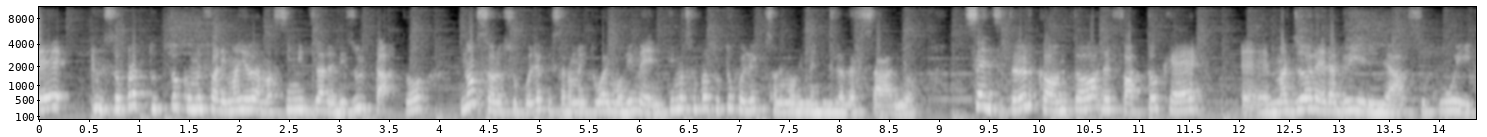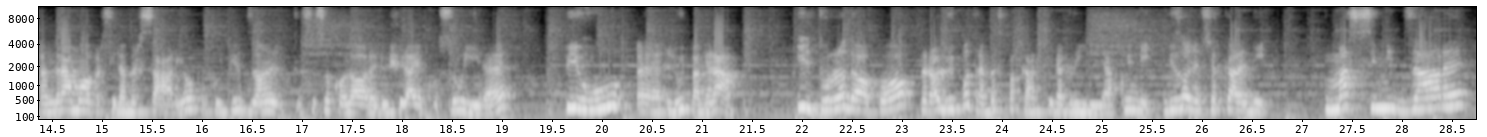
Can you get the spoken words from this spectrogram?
e soprattutto come fare in maniera da massimizzare il risultato non solo su quelli che saranno i tuoi movimenti, ma soprattutto quelli che sono i movimenti dell'avversario, senza tener conto del fatto che eh, maggiore è la griglia su cui andrà a muoversi l'avversario, per cui più zone del tuo stesso colore riuscirai a costruire, più eh, lui pagherà. Il turno dopo, però, lui potrebbe spaccarti la griglia, quindi bisogna cercare di massimizzare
